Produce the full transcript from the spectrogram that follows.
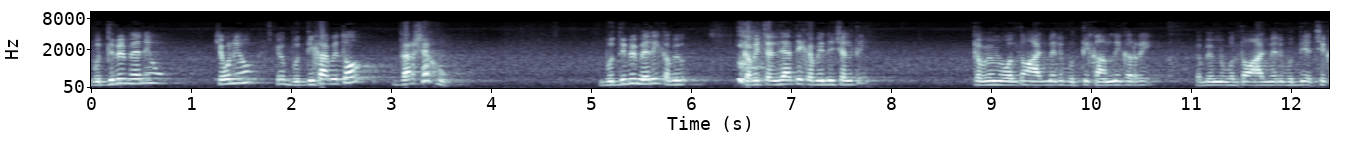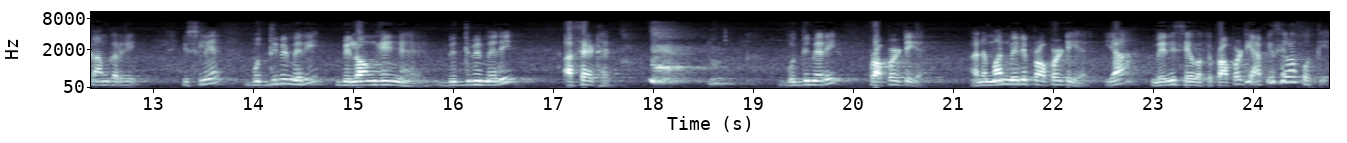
बुद्धि भी मैं नहीं हूँ। क्यों नहीं हूँ? क्योंकि बुद्धि का भी तो दर्शक हूँ। बुद्धि भी मेरी कभी कभी चल जाती, कभी नहीं चलती। कभी मैं बोलता हूँ, आज मेरी बुद्धि काम नहीं कर रही। कभी मैं बोलता हूँ, आज मेरी बुद्धि अच्छी काम कर गई इसलिए बुद्धि भी मेरी बिलोंगिंग है। बुद्धि भी मेरी असेट है। बुद्धि मेरी प्रॉपर्टी है। यानी मन मेरी प्रॉपर्टी है, या मेरी सेवक है प्रॉपर्टी आपकी सेवक होती है,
